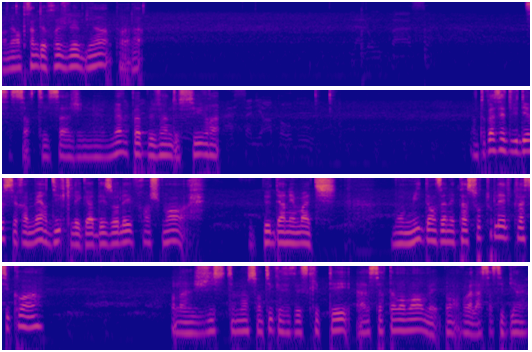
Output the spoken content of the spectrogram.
On est en train de rejouer bien. Voilà. C'est sorti ça. Je n'ai même pas besoin de suivre. Pas. En tout cas, cette vidéo sera merdique, les gars. Désolé, franchement. Les deux derniers matchs m'ont mis dans un état, surtout les Classico. Hein. On a justement senti que c'était scripté à certains moments. Mais bon, voilà, ça c'est bien.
